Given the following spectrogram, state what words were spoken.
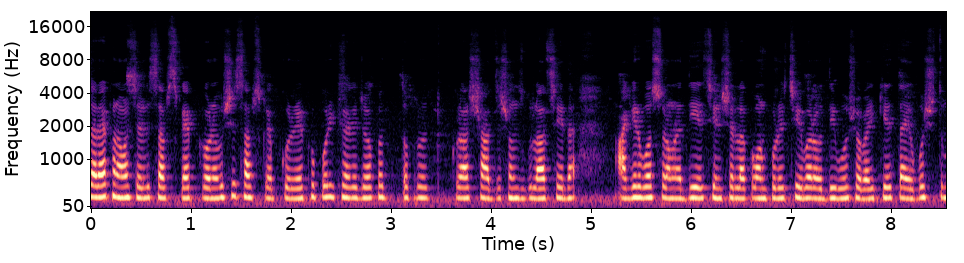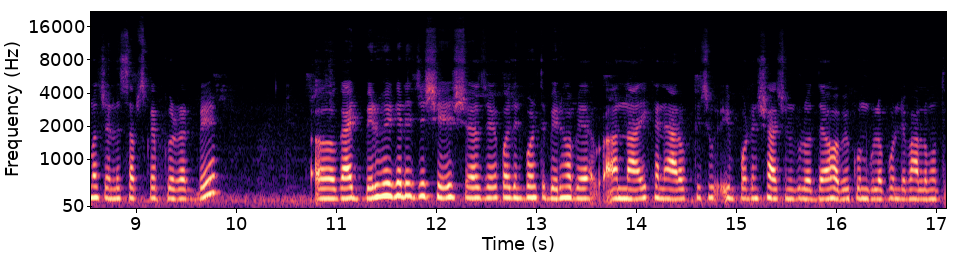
যারা এখন আমার চ্যানেল সাবস্ক্রাইব করো, অবশ্যই সাবস্ক্রাইব করে রেখো। পরীক্ষার আগে যখন ক্লাস সাজেশনসগুলো আছে, এটা আগের বছর আমরা দিয়েছি ইনশাল্লাহ কমন পড়েছি, এবারও দিব সবাইকে। তাই অবশ্যই তোমার চ্যানেল সাবস্ক্রাইব করে রাখবে। গাইড বের হয়ে গেলে যে শেষ যে কদিন পরতে বের হবে, আর না, এখানে আরও কিছু ইম্পর্টেন্ট সাজেশনগুলো দেওয়া হবে, কোনগুলো পড়লে ভালো মতো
